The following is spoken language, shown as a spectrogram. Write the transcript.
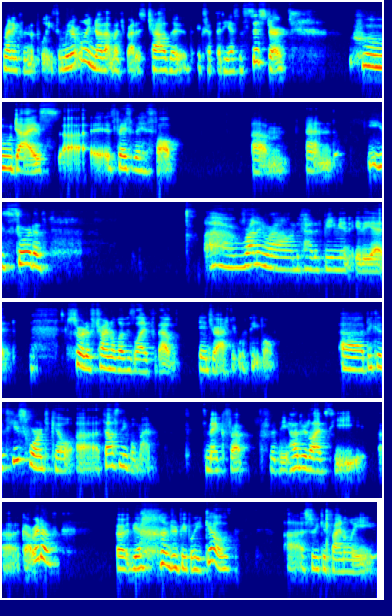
running from the police, and we don't really know that much about his childhood except that he has a sister who dies. Uh, it's basically his fault, um, and he's sort of uh, running around, kind of being an idiot, sort of trying to live his life without interacting with people. Uh, because he's sworn to kill a thousand evil men to make up for the hundred lives he uh, got rid of, or the hundred people he killed, uh, so he can finally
